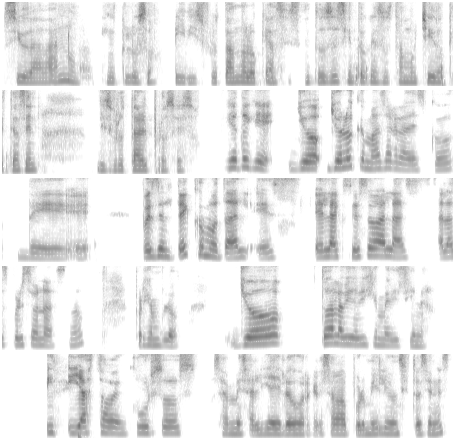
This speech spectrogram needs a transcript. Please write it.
ciudadano incluso y disfrutando lo que haces. Entonces siento que eso está muy chido, que te hacen disfrutar el proceso. Fíjate que yo, yo lo que más agradezco de, pues del TEC como tal es el acceso a las, a las personas, ¿no? Por ejemplo, yo toda la vida dije medicina y, y ya estaba en cursos, o sea, me salía y luego regresaba por mil y un situaciones,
